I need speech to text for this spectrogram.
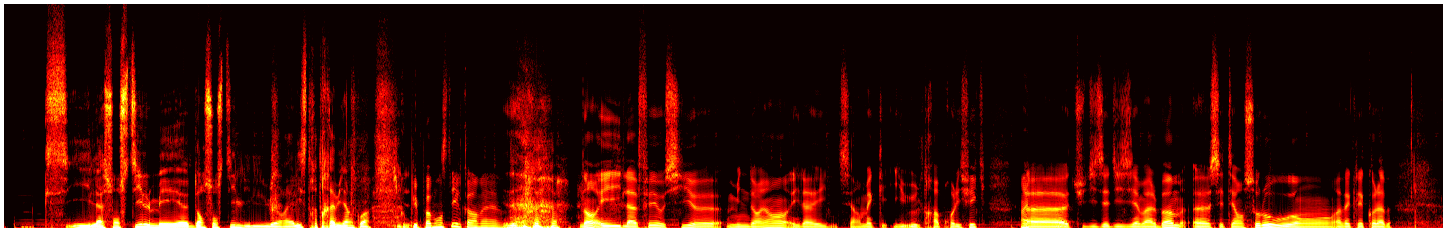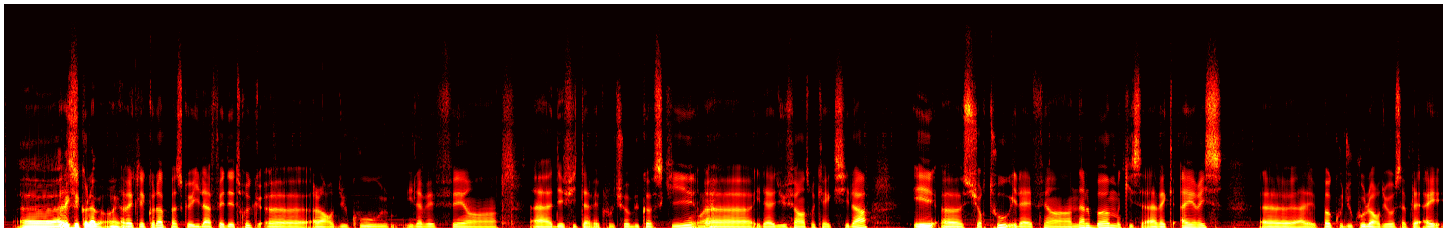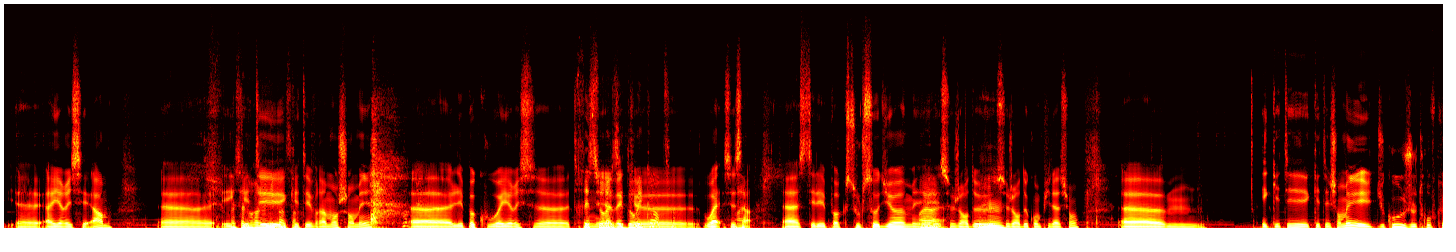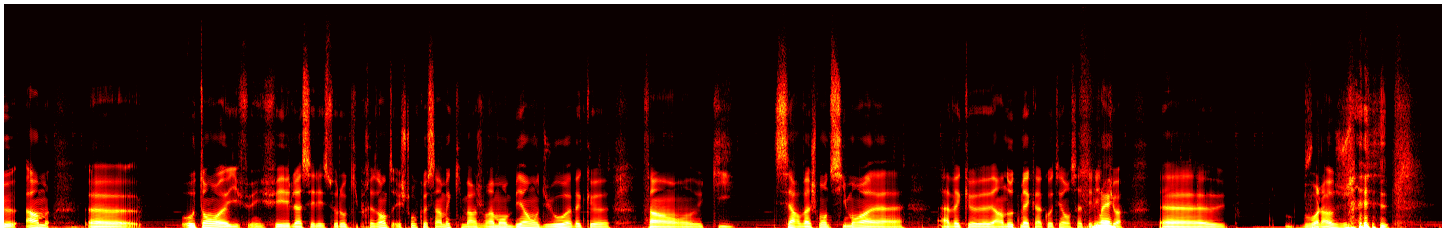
il a son style, mais dans son style, il le réalise très très bien. Quoi. je copie pas mon style quand même. non, et il a fait aussi, euh, mine de rien, il a, il- c'est un mec ultra prolifique. Ouais. Euh, Tu disais dixième album, euh, c'était en solo ou en, avec les collabs? Euh, avec les collabs. ouais. Avec les collabs, parce qu'il a fait des trucs. euh, alors, du coup, il avait fait un, euh, des feats avec Lucio Bukowski. Ouais. euh, il avait dû faire un truc avec Scylla. Et euh, surtout, il avait fait un album qui, avec Iris, euh, à l'époque où du coup leur duo s'appelait I- euh, Iris et Arm. Euh, et Ah, ça qui, était, pas, ça. qui était vraiment chambé. Euh, l'époque où Iris euh, traînait sur avec. Records, euh, ouais, c'est Ouais. ça. Euh, C'était l'époque sous le sodium et Ouais, ouais. ce genre de Mhm. ce genre de compilation. Euh, et qui était qui était chambé. Et du coup, je trouve que Arm euh, autant euh, il, fait, il fait- là c'est les solos qui présentent et je trouve que c'est un mec qui marche vraiment bien en duo avec enfin en- qui sert vachement de ciment à- avec euh, un autre mec à côté en satellite Ouais. tu vois Euh, voilà je-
